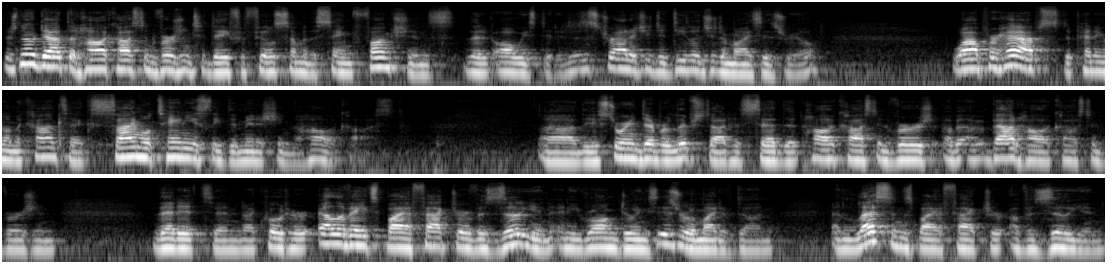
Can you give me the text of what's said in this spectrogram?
there's no doubt that Holocaust inversion today fulfills some of the same functions that it always did. It is a strategy to delegitimize Israel, while perhaps, depending on the context, simultaneously diminishing the Holocaust. Uh, the historian Deborah Lipstadt has said that Holocaust inversion, about Holocaust inversion that it, and I quote her, elevates by a factor of a zillion any wrongdoings Israel might have done, and lessens by a factor of a zillion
